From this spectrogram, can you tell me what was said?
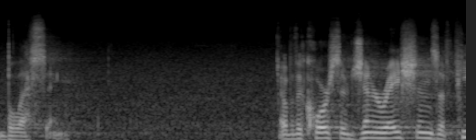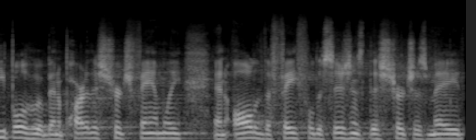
blessing over the course of generations of people who have been a part of this church family and all of the faithful decisions this church has made,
